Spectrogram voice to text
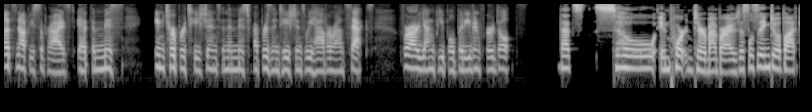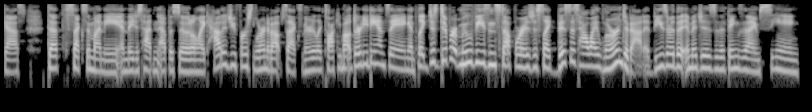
Let's not be surprised at the misinterpretations and the misrepresentations we have around sex for our young people, but even for adults. That's so important to remember. I was just listening to a podcast, Death, Sex, and Money, and they just had an episode on like, how did you first learn about sex? And they're like talking about dirty dancing and like just different movies and stuff where it's just like, this is how I learned about it. These are the images and the things that I'm seeing.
